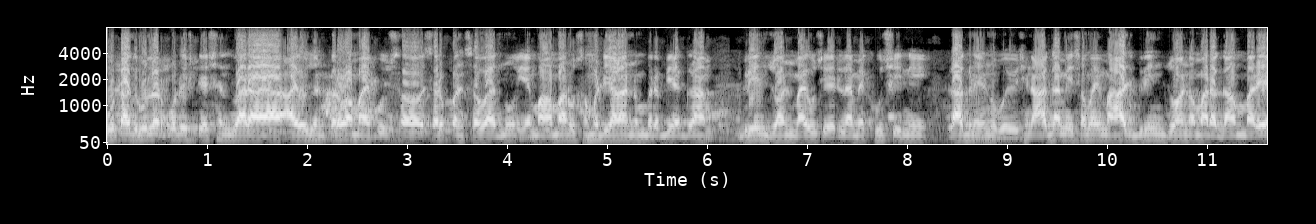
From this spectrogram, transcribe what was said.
બોટાદ રૂરલ પોલીસ સ્ટેશન દ્વારા આયોજન કરવામાં આવ્યું સરપંચ સવારનું. એમાં અમારું સમઢિયાળા નંબર બે ગામ ગ્રીન ઝોનમાં આવ્યું છે. એટલે અમે ખુશીની લાગણી અનુભવી છે અને આગામી સમયમાં આ જ ગ્રીન ઝોન અમારા ગામમાં રહે.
